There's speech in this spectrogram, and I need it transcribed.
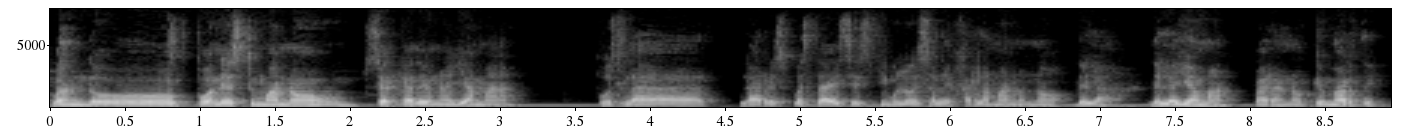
cuando pones tu mano cerca de una llama, pues la, respuesta a ese estímulo es alejar la mano, ¿no? De la, de la llama para no quemarte.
